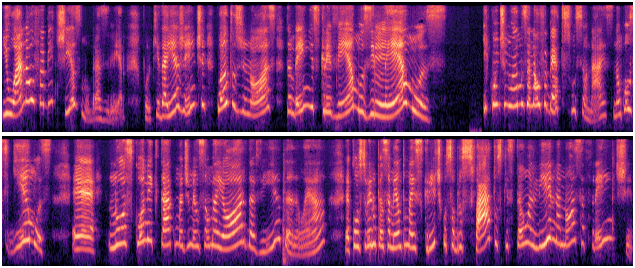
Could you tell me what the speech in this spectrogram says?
e o analfabetismo brasileiro. Porque daí a gente, quantos de nós também escrevemos e lemos e continuamos analfabetos funcionais, não conseguimos é, nos conectar com uma dimensão maior da vida, não é? é? Construir um pensamento mais crítico sobre os fatos que estão ali na nossa frente.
